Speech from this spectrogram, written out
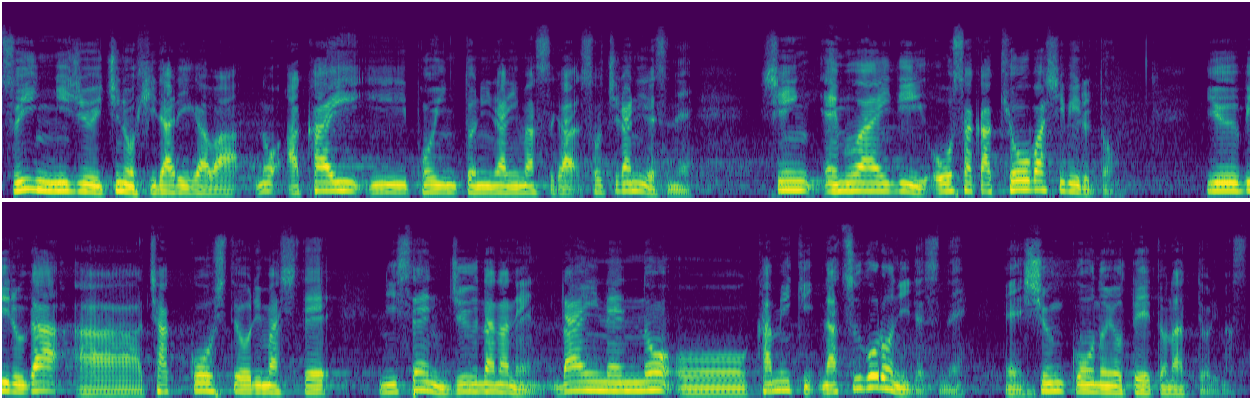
ツイン21の左側の赤いポイントになりますが、そちらにですね、新 MID 大阪京橋ビルというビルが着工しておりまして、2017年、来年の上期、夏頃にですね、竣工の予定となっております。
